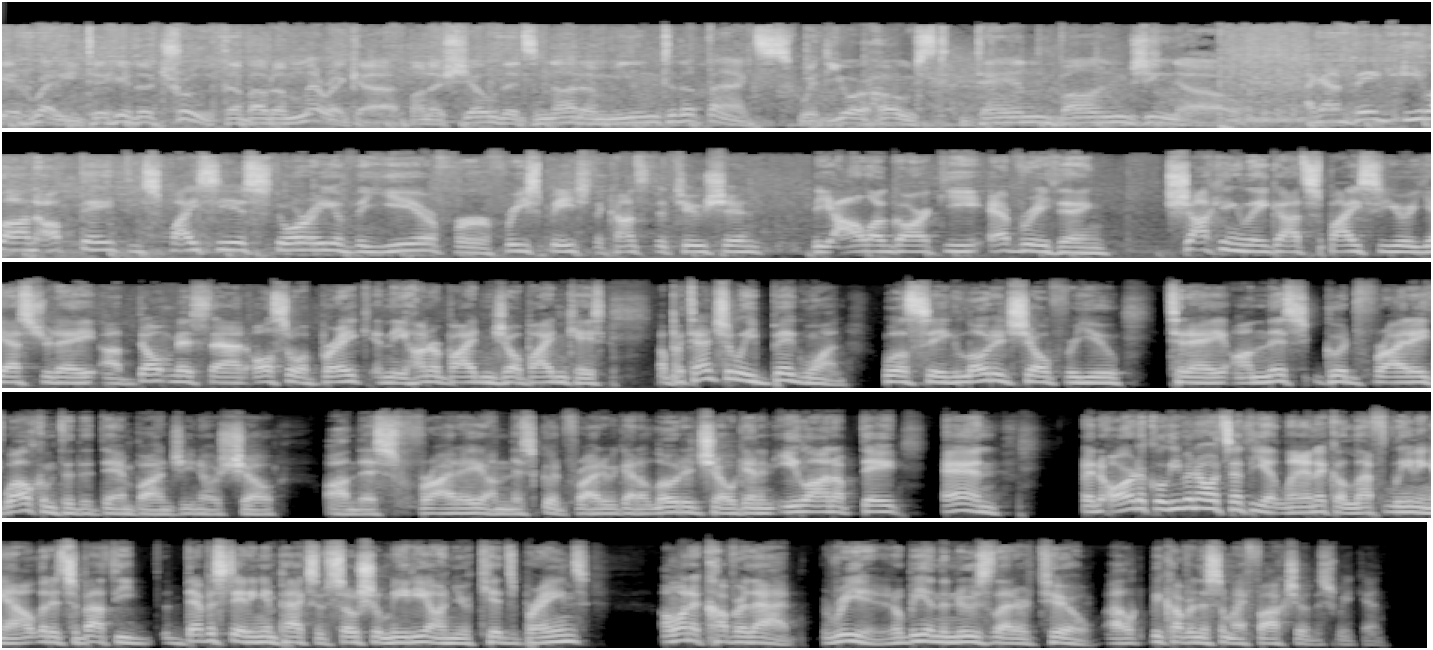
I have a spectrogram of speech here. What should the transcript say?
Get ready to hear the truth about America on a show that's not immune to the facts with your host, Dan Bongino. I got a big Elon update, the spiciest story of the year for free speech, the Constitution, the oligarchy, everything. Shockingly, got spicier yesterday. Uh, don't miss that. Also, a break in the Hunter Biden, Joe Biden case, a potentially big one. We'll see. Loaded show for you today on this Good Friday. Welcome to the Dan Bongino Show on this Friday, on this Good Friday. We got a loaded show again, an Elon update and an article, even though it's at the Atlantic, a left leaning outlet, it's about the devastating impacts of social media on your kids' brains. I want to cover that. Read it. It'll be in the newsletter too. I'll be covering this on my Fox show this weekend.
